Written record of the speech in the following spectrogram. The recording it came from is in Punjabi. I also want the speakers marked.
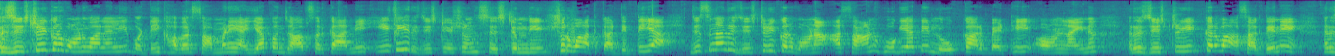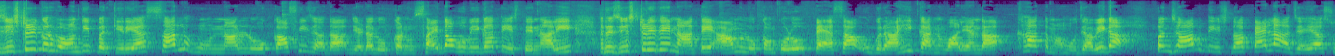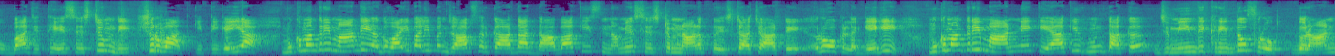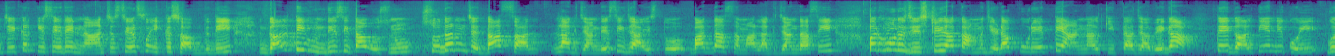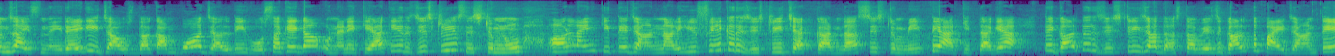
Speaker 1: ਰਜਿਸਟਰੀ ਕਰਵਾਉਣ ਵਾਲਿਆਂ ਲਈ ਵੱਡੀ ਖਬਰ ਸਾਹਮਣੇ ਆਈ ਹੈ ਪੰਜਾਬ ਸਰਕਾਰ ਨੇ ਈਜ਼ੀ ਰਜਿਸਟ੍ਰੇਸ਼ਨ ਸਿਸਟਮ ਦੀ ਸ਼ੁਰੂਆਤ ਕਰ ਦਿੱਤੀ ਆ, ਜਿਸ ਨਾਲ ਰਜਿਸਟਰੀ ਕਰਵਾਉਣਾ ਆਸਾਨ ਹੋ ਗਿਆ ਤੇ ਲੋਕ ਘਰ ਬੈਠੇ ਹੀ ਆਨਲਾਈਨ ਰਜਿਸਟਰੀ ਕਰਵਾ ਸਕਦੇ ਨੇ। ਰਜਿਸਟਰੀ ਕਰਵਾਉਣ ਦੀ ਪ੍ਰਕਿਰਿਆ ਸਰਲ ਹੋਣ ਨਾਲ ਲੋਕ ਕਾਫੀ ਜ਼ਿਆਦਾ, ਜਿਹੜਾ ਲੋਕਾਂ ਨੂੰ ਫਾਇਦਾ ਹੋਵੇਗਾ ਤੇ ਇਸ ਦੇ ਨਾਲ ਹੀ ਰਜਿਸਟਰੀ ਦੇ ਨਾਂ ਤੇ ਆਮ ਲੋਕਾਂ ਕੋਲੋਂ ਪੈਸਾ ਉਗਰਾਹੀ ਕਰਨ ਵਾਲਿਆਂ ਦਾ ਖਾਤਮਾ ਹੋ ਜਾਵੇਗਾ। ਪੰਜਾਬ ਦੇਸ਼ ਦਾ ਪਹਿਲਾ ਅਜਿਹਾ ਸੂਬਾ ਜਿੱਥੇ ਇਸ ਸਿਸਟਮ ਦੀ ਸ਼ੁਰੂਆਤ ਕੀਤੀ ਗਈ ਆ। ਮੁੱਖ ਮੰਤਰੀ ਮਾਨ ਦੀ ਅਗਵਾਈ ਵਾਲੀ ਪੰਜਾਬ ਸਰਕਾਰ ਦਾ ਦਾਅਵਾ ਕਿ ਇਸ ਨਵੇਂ ਸਿਸਟਮ ਨਾਲ ਭ੍ਰਿਸ਼ਟਾਚਾਰ ਤੇ ਰੋਕ ਲੱਗੇਗੀ। ਮੁੱਖ ਮੰਤਰੀ ਮਾਨ ਨੇ ਕਿਹਾ ਕਿ ਹੁਣ ਤੱਕ ਜ਼ਮੀਨ ਦੀ ਖਰੀਦੋ ਫਰੋਖਤ ਦੌਰਾਨ ਜੇਕਰ ਕਿਸੇ ਦੇ ਨਾਂ 'ਚ ਸਿਰਫ ਇੱਕ ਸ਼ਬਦ ਦੀ ਗਲਤੀ ਹੁੰਦੀ ਸੀ ਤਾਂ ਉਸ ਨੂੰ ਸੁਧਰਨ 'ਚ 10 ਸਾਲ ਲੱਗ ਜਾਂਦੇ ਸੀ ਜਾਂ ਇਸ ਤੋਂ ਵੱਧ ਦਾ ਸਮਾਂ ਲੱਗ ਜਾਂਦਾ ਸੀ। ਪਰ ਹੁਣ ਰਜਿਸਟਰੀ ਦਾ ਕੰਮ ਜਿਹੜਾ ਪੂਰੇ ਧਿਆਨ ਨਾਲ ਕੀਤਾ ਜਾਵੇਗਾ। ਤੇ ਗਲਤੀਆਂ ਦੀ ਕੋਈ ਗੁੰਜਾਇਸ਼ ਨਹੀਂ ਰਹੇਗੀ। ਜਾਂ ਉਸ ਦਾ ਕੰਮ ਬਹੁਤ ਜਲਦੀ ਹੋ ਸਕੇਗਾ। ਉਹਨਾਂ ਨੇ ਕਿਹਾ ਕਿ ਰਜਿਸਟਰੀ ਸਿਸਟਮ ਨੂੰ ਆਨਲਾਈਨ ਕੀਤੇ ਜਾਣ ਨਾਲ ਹੀ ਫੇਕ ਰਜਿਸਟਰੀ ਚੈੱਕ ਕਰਨ ਦਾ ਸਿਸਟਮ ਵੀ ਤਿਆਰ ਕੀਤਾ ਗਿਆ। ਤੇ ਗਲਤ ਰਜਿਸਟਰੀ ਜਾਂ ਦਸਤਾਵੇਜ਼ ਗਲਤ ਪਾਏ ਜਾਣ ਤੇ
